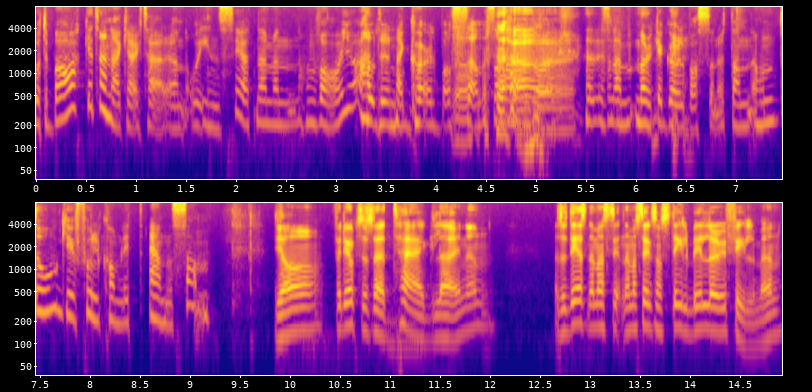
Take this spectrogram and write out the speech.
gå tillbaka till den här karaktären och inse att nej, men hon var ju aldrig den här girlbossen, som man ändå, den här mörka girlbossen, utan hon dog ju fullkomligt ensam. Ja, för det är också så här taglinen. Alltså dels när man, ser- när man ser liksom stillbilder i filmen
